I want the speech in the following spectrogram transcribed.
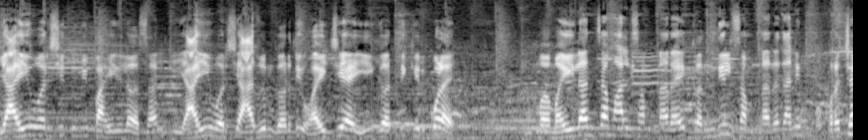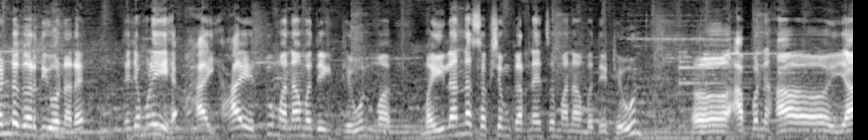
याही वर्षी तुम्ही पाहिलं असाल की याही वर्षी अजून गर्दी व्हायची आहे. ही गर्दी किरकोळ आहे. म महिलांचा माल संपणार आहे कंदील संपणार आहेत आणि प्रचंड गर्दी होणार आहे. त्याच्यामुळे हा हा हेतू मनामध्ये ठेवून म महिलांना सक्षम करण्याचं मनामध्ये ठेवून आपण हा या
